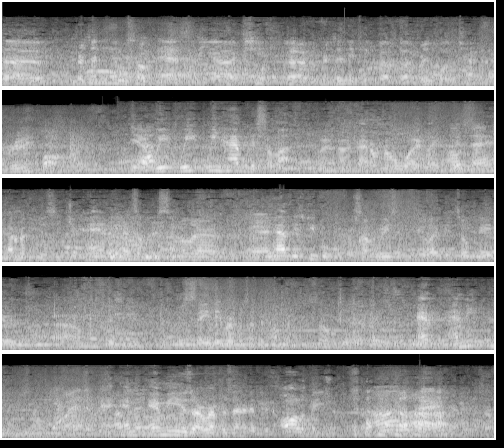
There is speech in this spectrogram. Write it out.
uh, presenting himself as the uh, chief uh, representative of uh, Ripple in China. Really? Yeah, we, we, we have this a lot. I don't know what, like, this, okay. I don't know if it's in Japan, we had something similar. And you have these people who, for some reason, feel like it's okay to um, basically say they represent the company. So, Emmy? So, Emmy is our representative in all of Asia. So, oh, okay. So,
